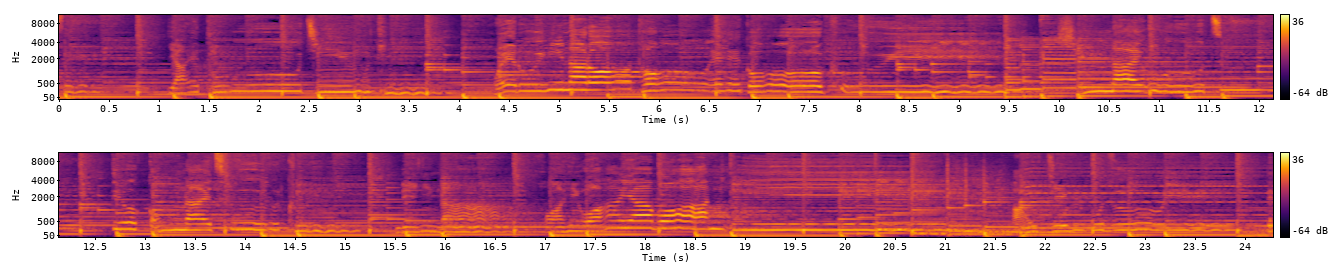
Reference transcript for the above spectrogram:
若落西，也会浮上天；花蕊若落土，会孤开。心内有珠，就讲来出开。你若欢喜，我也愿意。爱情不如意，就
